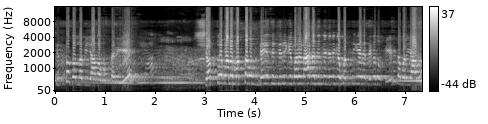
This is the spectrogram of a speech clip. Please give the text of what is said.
ಚಿತ್ತದಲ್ಲದಿಯಾದ ಉತ್ತರಿ. ಶತ್ರುಬಲ ಮೊತ್ತವನ್ನು ಜಯಿಸಿ ತಿರುಗಿ ಬರಲಾಗದಿಂದ ನಿನಗೆ ಒತ್ತಿಗೆರೆ ತೆಗೆದು ಹೇಳಿದವರು ಯಾರು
